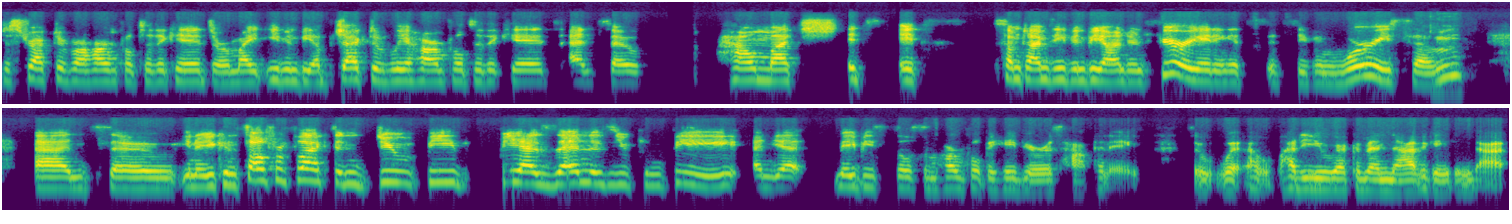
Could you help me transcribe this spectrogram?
destructive or harmful to the kids or might even be objectively harmful to the kids and so how much it's it's sometimes even beyond infuriating it's it's even worrisome. And so you know you can self-reflect and do be be as zen as you can be and yet maybe still some harmful behavior is happening so what, how, how do you recommend navigating that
